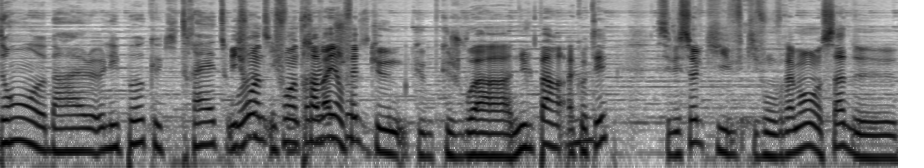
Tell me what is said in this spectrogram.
dans bah, l'époque qui traite. ou ils font un, ils font travail en fait que, que, que je vois nulle part à Mhm. côté c'est les seuls qui, qui font vraiment ça de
